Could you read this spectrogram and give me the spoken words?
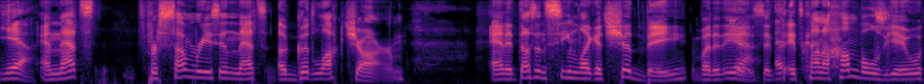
Yeah, And that's, for some reason, that's a good luck charm. And it doesn't seem like it should be, but it Yeah. is. It, it kind of humbles you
